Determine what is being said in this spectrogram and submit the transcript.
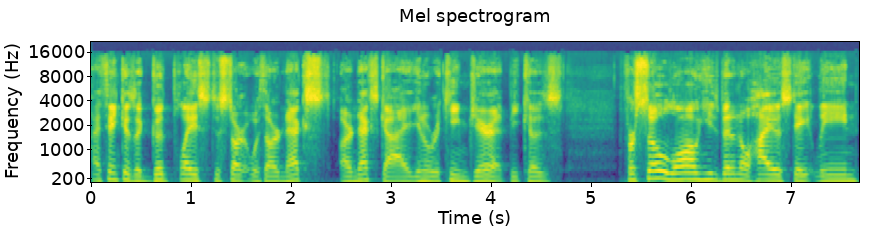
I think is a good place to start with our next our next guy, you know, Rakim Jarrett, because for so long he's been an Ohio State lean.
